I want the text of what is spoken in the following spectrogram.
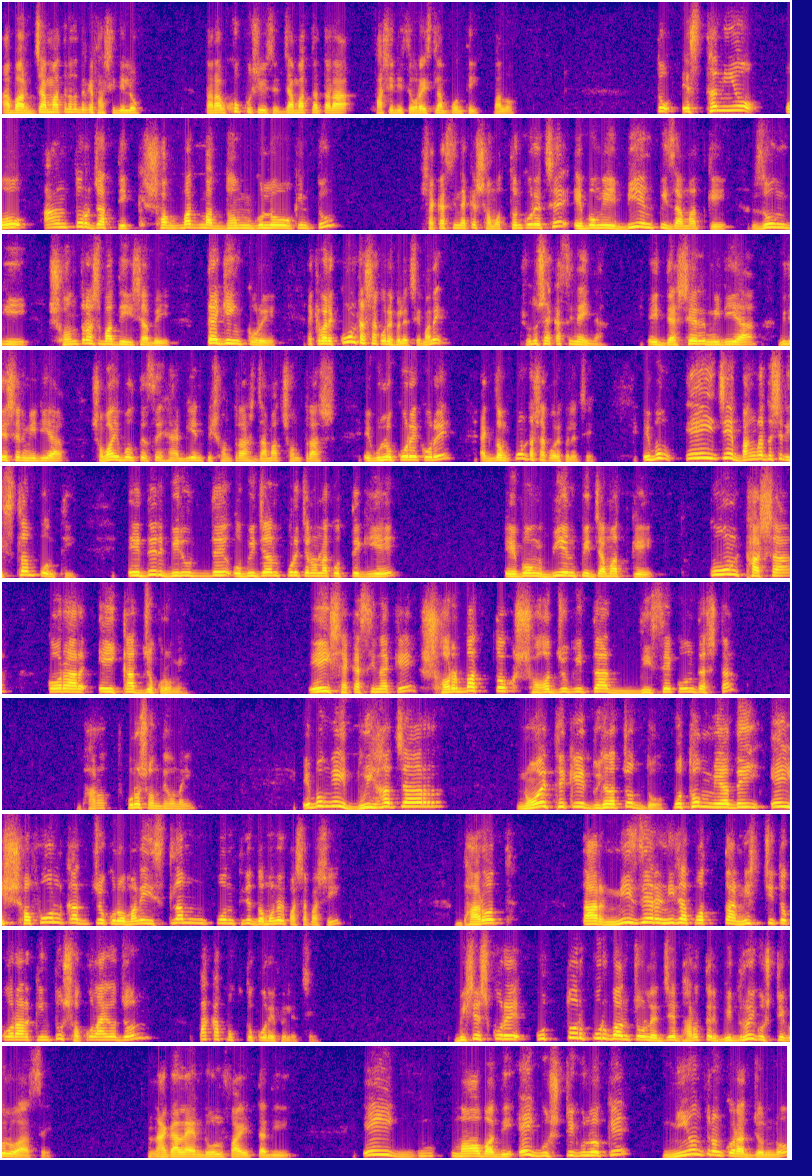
আবার জামাত তাদেরকে ফাঁসি দিল। তারা খুব খুশি হয়েছে। জামাত না তারা ফাঁসি দিছে, ওরা ইসলামপন্থী, ভালো। তো স্থানীয় ও আন্তর্জাতিক সংবাদ মাধ্যমগুলো কিন্তু শেখ হাসিনাকে সমর্থন করেছে এবং এই বিএনপি জামাতকে জঙ্গি সন্ত্রাসবাদী হিসাবে ট্যাগিং করে একেবারে কোনটাশা করে ফেলেছে। মানে শুধু শেখ হাসিনাই না, এই দেশের মিডিয়া বিদেশের মিডিয়া সবাই বলতেছে হ্যাঁ বিএনপি সন্ত্রাস, জামাত সন্ত্রাস, এগুলো করে করে একদম কোনটাশা করে ফেলেছে? এবং এই যে বাংলাদেশের ইসলামপন্থী, এদের বিরুদ্ধে অভিযান পরিচালনা করতে গিয়ে এবং বিএনপি জামাতকে কোন ঠাসা করার এই কার্যক্রমে, এই শেখ হাসিনাকে সর্বাত্মক সহযোগিতা দিছে কোন দেশটা? ভারত, কোনো সন্দেহ নাই। এবং এই দুই হাজার নয় থেকে দুই হাজার চোদ্দ প্রথম মেয়াদেই এই সফল কার্যক্রম মানে ইসলামপন্থীদের দমনের পাশাপাশি ভারত তার নিজের নিরাপত্তা নিশ্চিত করার কিন্তু সকল আয়োজন পাকাপোক্ত করে ফেলেছে। বিশেষ করে উত্তর পূর্বাঞ্চলে যে ভারতের বিদ্রোহী গোষ্ঠীগুলো আছে, নাগাল্যান্ড, উলফা ইত্যাদি, এই মাওবাদী, এই গোষ্ঠীগুলোকে নিয়ন্ত্রণ করার জন্য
